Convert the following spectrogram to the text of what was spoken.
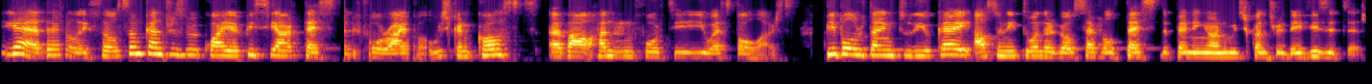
Yeah, definitely. So some countries require PCR tests before arrival, which can cost about 140 US dollars. People returning to the UK also need to undergo several tests depending on which country they visited.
